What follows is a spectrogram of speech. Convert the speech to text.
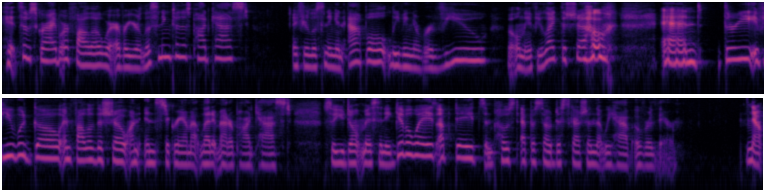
hit subscribe or follow wherever you're listening to this podcast. If you're listening in Apple, leaving a review, but only if you like the show. And three, if you would go and follow the show on Instagram at Let It Matter Podcast so you don't miss any giveaways, updates, and post episode discussion that we have over there. Now,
